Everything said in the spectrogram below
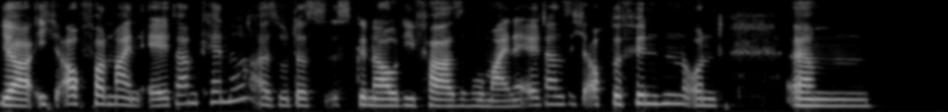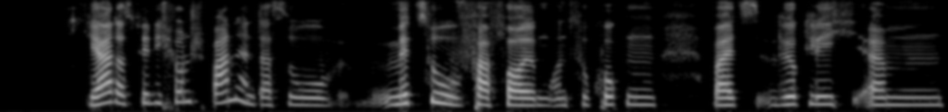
ja ich auch von meinen Eltern kenne. Also das ist genau die Phase, wo meine Eltern sich auch befinden. Und ähm, ja, das finde ich schon spannend, das so mitzuverfolgen und zu gucken, weil es wirklich ähm,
